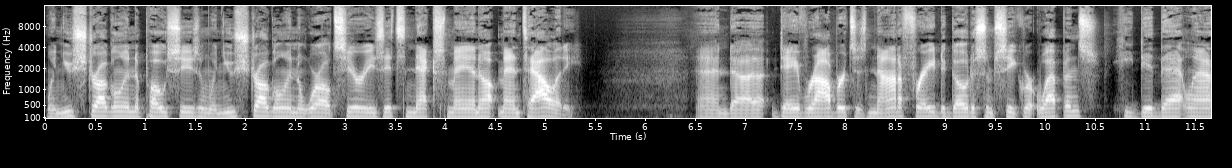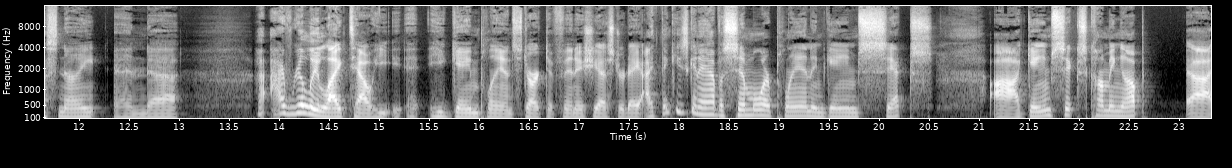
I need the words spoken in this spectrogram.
when you struggle in the postseason, when you struggle in the World Series, it's next man up mentality. And uh, Dave Roberts is not afraid to go to some secret weapons. He did that last night, and uh, I really liked how he he game planned start to finish yesterday. I think he's going to have a similar plan in Game Six. Uh, game Six coming up uh,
